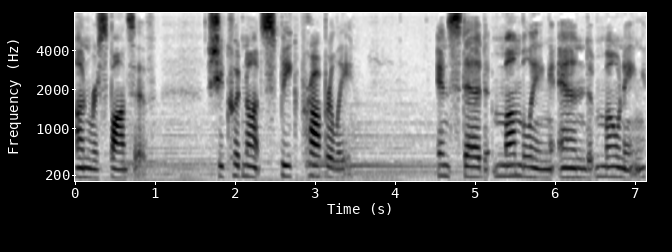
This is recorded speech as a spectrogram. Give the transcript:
unresponsive. She could not speak properly. Instead, mumbling and moaning,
